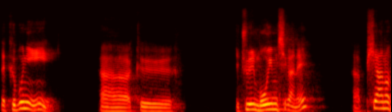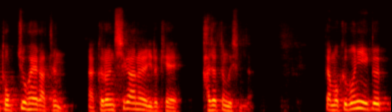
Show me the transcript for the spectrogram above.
근데 그분이 아, 그 주일 모임 시간에 아, 피아노 독주회 같은 아, 그런 시간을 이렇게 가졌던 것입니다. 그러니까 뭐 그분이 그,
